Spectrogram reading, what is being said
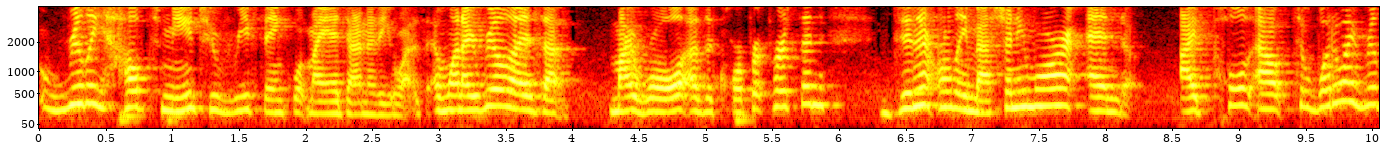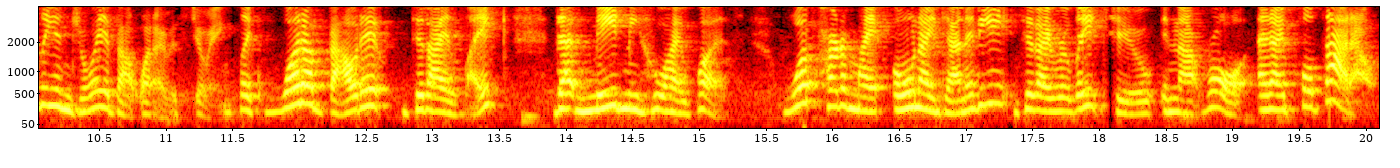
really helped me to rethink what my identity was. And when I realized that my role as a corporate person didn't really mesh anymore and I pulled out so what do I really enjoy about what I was doing? Like what about it did I like that made me who I was? What part of my own identity did I relate to in that role? And I pulled that out.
